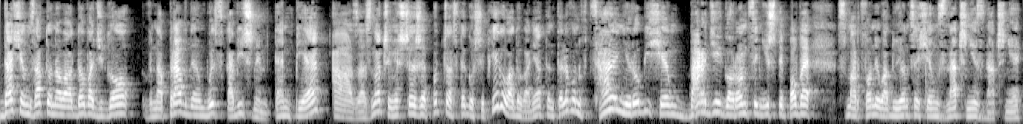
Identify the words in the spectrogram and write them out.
Da się za to naładować go w naprawdę błyskawicznym tempie, a zaznaczę jeszcze, że podczas tego szybkiego ładowania ten telefon wcale nie robi się bardziej gorący niż typowe smartfony ładujące się znacznie, znacznie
